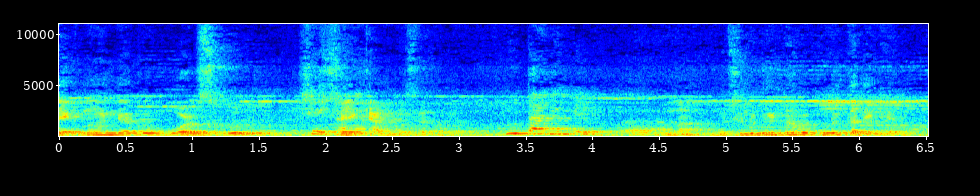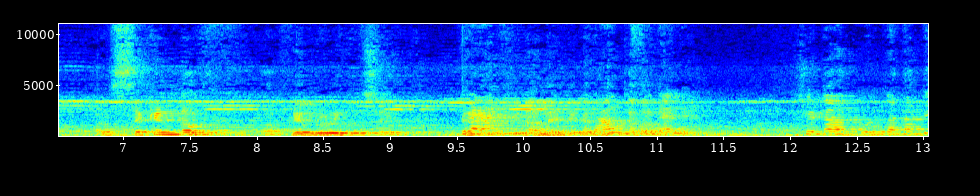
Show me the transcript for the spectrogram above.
Techno India group world school সেই ক্যাম্পাসে হবে। দু তারিখে না শিলিগুড়িতে হবে কুড়ি তারিখে। আর সেকেন্ড অফ ফেব্রুয়ারি হচ্ছে গ্র্যান্ড ফিনালে যেটা কলকাতা সেটা কলকাতাতে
